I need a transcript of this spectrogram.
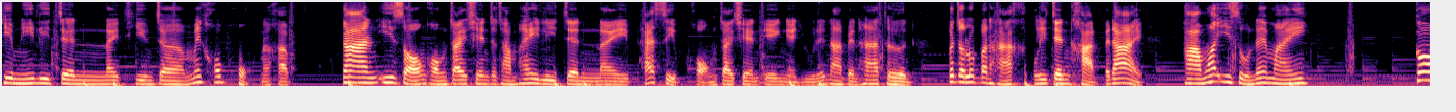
ทีมนี้รีเจนในทีมจะไม่ครบ 6 นะครับ การ E2 ของใจเชนจะทำให้รีเจนในแพสซีฟของใจเชนเองเนี่ยอยู่ได้นานเป็น 5 เทิร์น ก็จะลดปัญหารีเจนขาดไปได้ ถามว่า E0 ได้ไหม ก็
